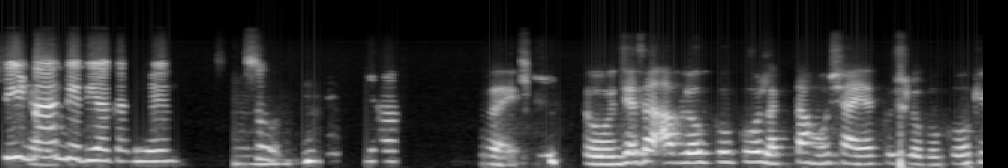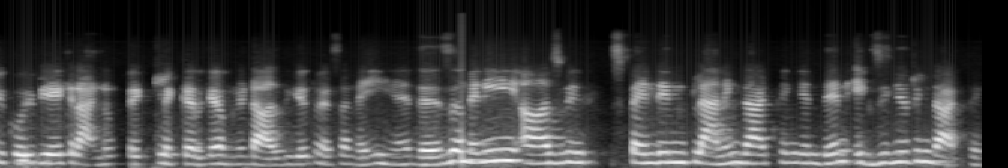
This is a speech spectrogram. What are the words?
फीडबैक दे दिया करिए। सो राइट तो जैसा आप लोगों को लगता हो शायद कुछ लोगों को कि कोई भी एक रैंडम पिक क्लिक करके हमने डाल दिए तो ऐसा नहीं है। There is many hours we spend in planning that thing and then executing that thing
